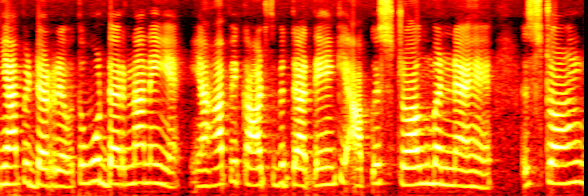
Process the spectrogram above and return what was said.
यहाँ पे डर रहे हो तो वो डरना नहीं है। यहाँ पे कार्ड्स बताते हैं कि आपको स्ट्रांग बनना है। स्ट्रांग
